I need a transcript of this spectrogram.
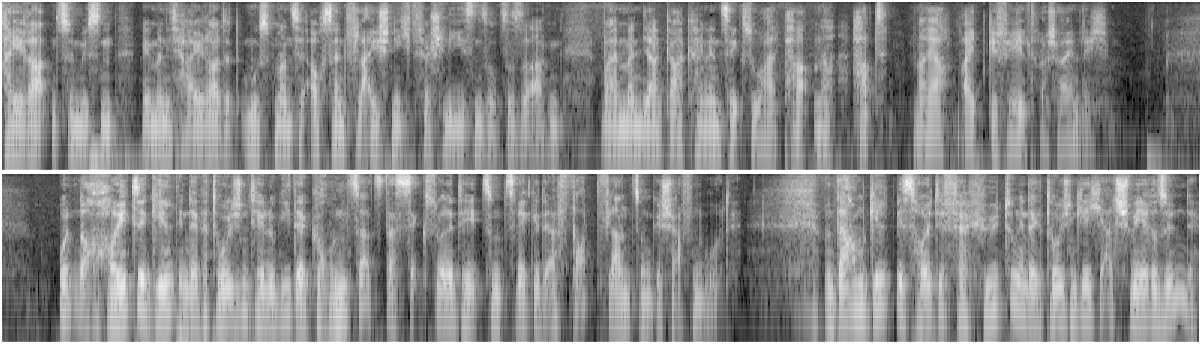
heiraten zu müssen. Wenn man nicht heiratet, muss man auch sein Fleisch nicht verschließen, sozusagen, weil man ja gar keinen Sexualpartner hat. Naja, weit gefehlt wahrscheinlich. Und noch heute gilt in der katholischen Theologie der Grundsatz, dass Sexualität zum Zwecke der Fortpflanzung geschaffen wurde. Und darum gilt bis heute Verhütung in der katholischen Kirche als schwere Sünde.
